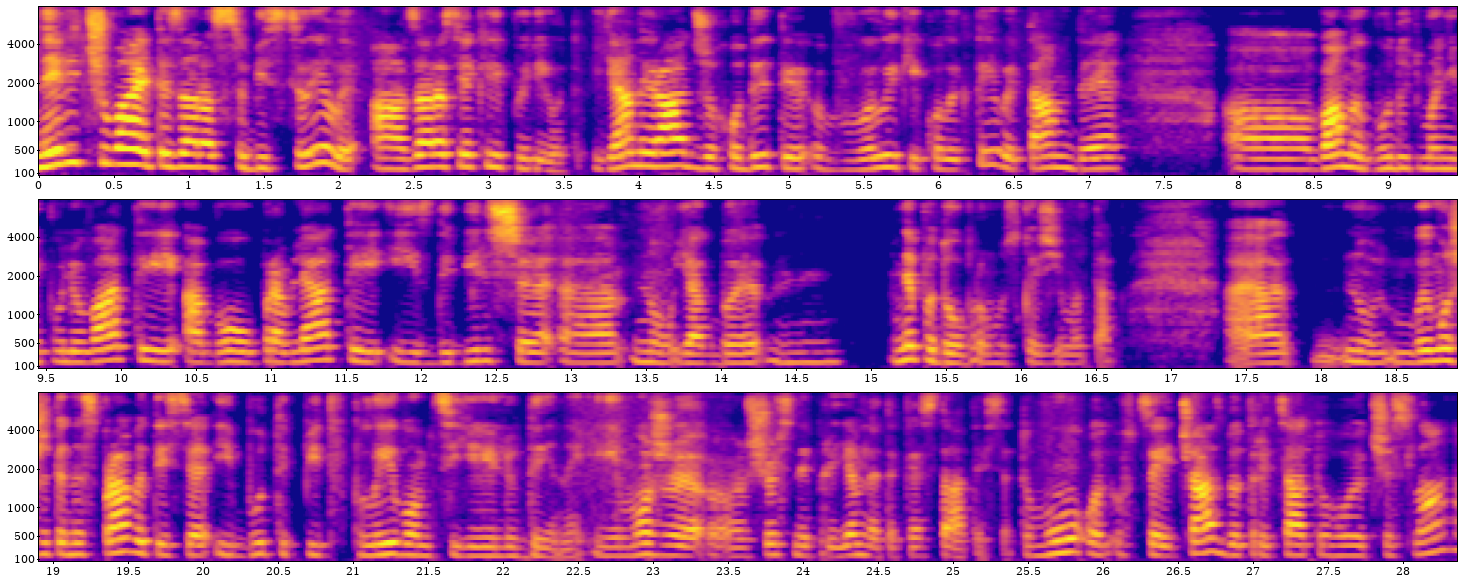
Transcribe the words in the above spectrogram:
не відчуваєте зараз собі сили, а зараз який період? Я не раджу ходити в великі колективи там, де вами будуть маніпулювати або управляти, і здебільше, е, ну, якби не по-доброму, скажімо так. Е, Ну, ви можете не справитися і бути під впливом цієї людини, і може е, щось неприємне таке статися. Тому в цей час до 30 числа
